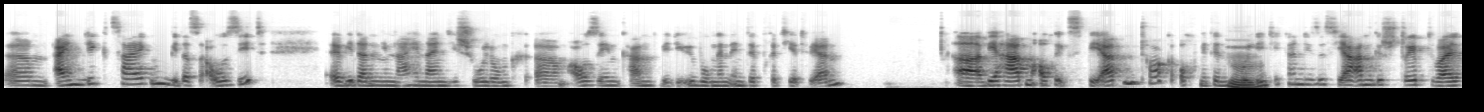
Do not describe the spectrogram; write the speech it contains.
ähm, Einblick zeigen, wie das aussieht äh, wie dann im Nachhinein die Schulung ähm, aussehen kann, wie die Übungen interpretiert werden. Äh, wir haben auch Experten-Talk, auch mit den mhm. Politikern dieses Jahr angestrebt, weil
